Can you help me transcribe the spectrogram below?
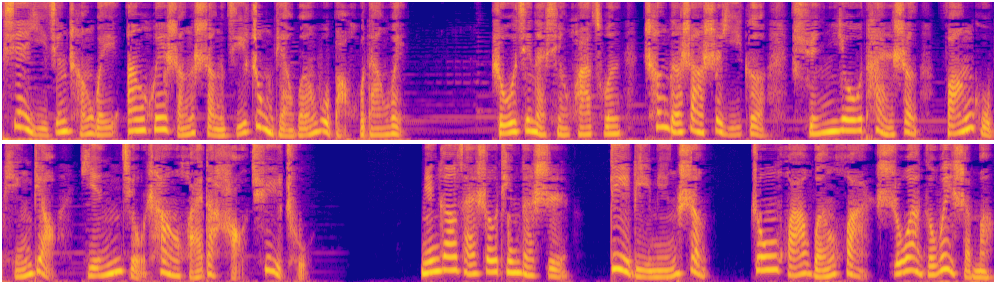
现已经成为安徽省省级重点文物保护单位。如今的杏花村称得上是一个寻幽探胜、访古凭吊、饮酒畅怀的好去处。您刚才收听的是《地理名胜：中华文化十万个为什么》，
